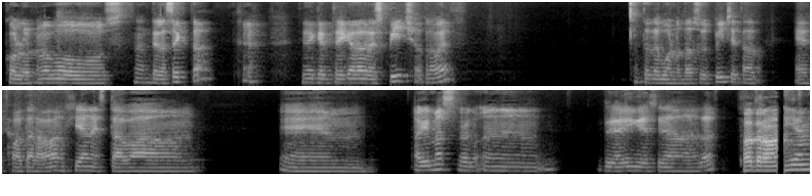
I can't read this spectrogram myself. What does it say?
con los nuevos de la secta. tiene, que, tiene que dar el speech otra vez. Entonces, bueno, da su speech. Está, estaba Tarabangian, estaba... em, ¿Alguien más eh, de ahí que sea tal? Estaba Trabajian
